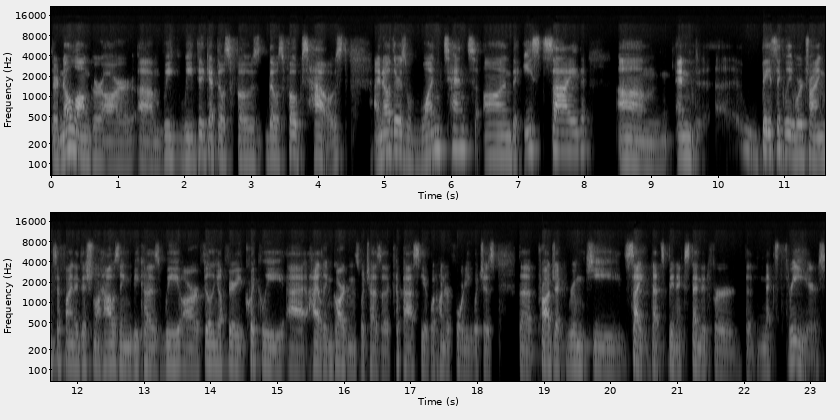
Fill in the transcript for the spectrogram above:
There no longer are. Um, we we did get those foes those folks housed. I know there's one tent on the east side, um, and uh, basically we're trying to find additional housing because we are filling up very quickly at Highland Gardens, which has a capacity of 140, which is the project Roomkey site that's been extended for the next three years.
